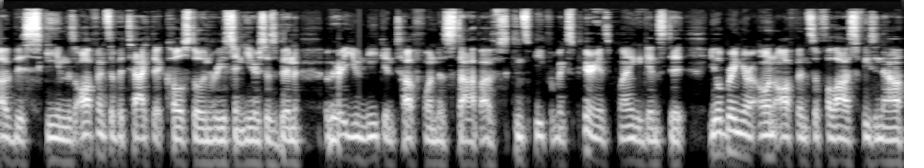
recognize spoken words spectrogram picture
of this scheme. This offensive attack at Coastal in recent years has been a very unique and tough one to stop. I can speak from experience playing against it. You'll bring your own offensive philosophies now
